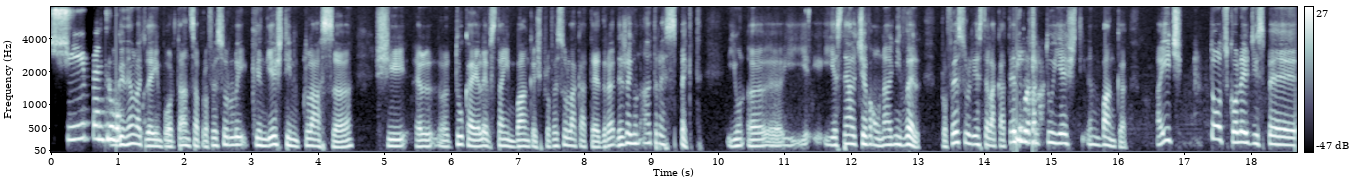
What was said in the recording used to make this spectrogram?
Și pentru... Mă gândeam la de importanța profesorului când ești în clasă și el, tu ca elev stai în bancă și profesorul la catedră, deja e un alt respect. E un, uh, este altceva, un alt nivel. Profesorul este la catedră Sigur. și tu ești în bancă. Aici toți colegii pe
